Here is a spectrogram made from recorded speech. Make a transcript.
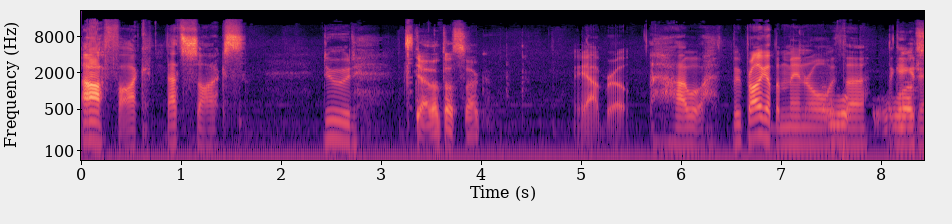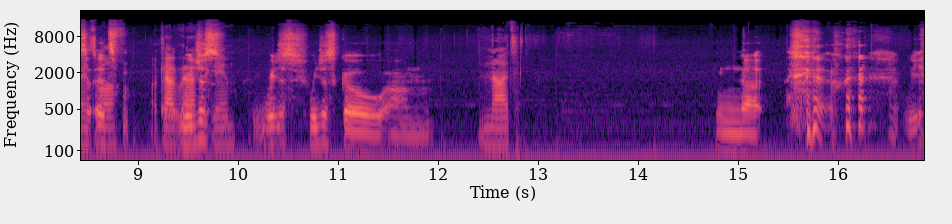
Ah, fuck. That sucks. Dude. Yeah, that does suck. Yeah, bro. I w- we probably got the main roll with the, the Well, Giga it's- Drain as well. it's- I'll calculate we just game. we just we just go um Nut. we nut we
